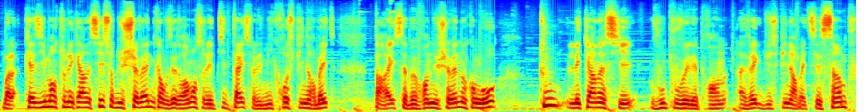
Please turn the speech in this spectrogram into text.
Voilà, quasiment tous les carnassiers sur du cheven, quand vous êtes vraiment sur les petites tailles, sur les micro spinnerbait, pareil, ça peut prendre du cheven. Donc en gros, tous les carnassiers, vous pouvez les prendre avec du spinnerbait. C'est simple.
